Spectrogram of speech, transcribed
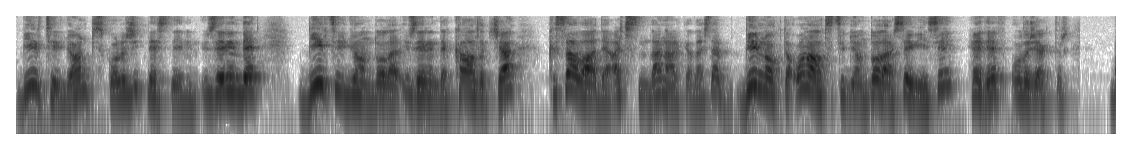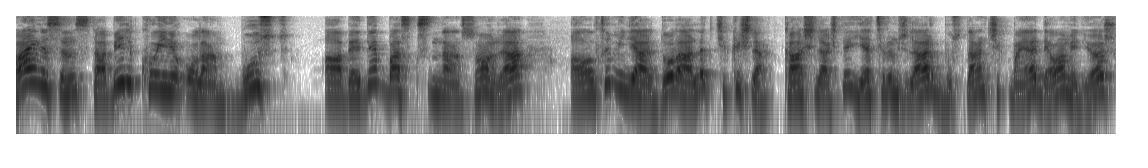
1 trilyon psikolojik desteğinin üzerinde 1 trilyon dolar üzerinde kaldıkça kısa vade açısından arkadaşlar 1.16 trilyon dolar seviyesi hedef olacaktır. Binance'ın stabil coin'i olan Boost ABD baskısından sonra 6 milyar dolarlık çıkışla karşılaştı. Yatırımcılar Boost'tan çıkmaya devam ediyor.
